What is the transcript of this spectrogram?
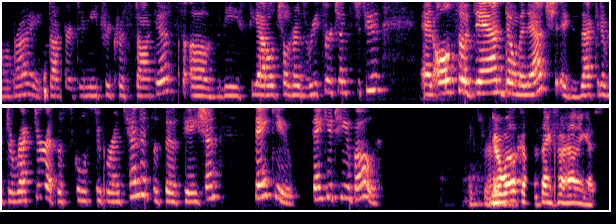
All right, Dr. Dimitri Christakis of the Seattle Children's Research Institute, and also Dan Domenech, Executive Director at the School Superintendents Association. Thank you. Thank you to you both. Thanks for You're welcome. Thanks for having us.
